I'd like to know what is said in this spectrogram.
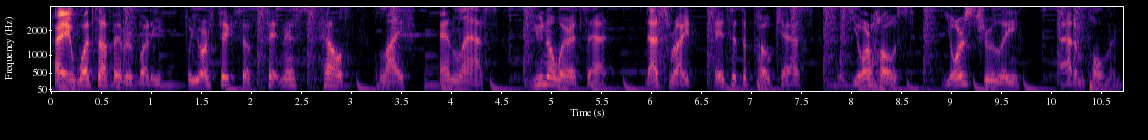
Hey, what's up, everybody? For your fix of fitness, health, life, and laughs, you know where it's at. That's right, it's at the Poecast with your host, yours truly, Adam Poehlmann.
